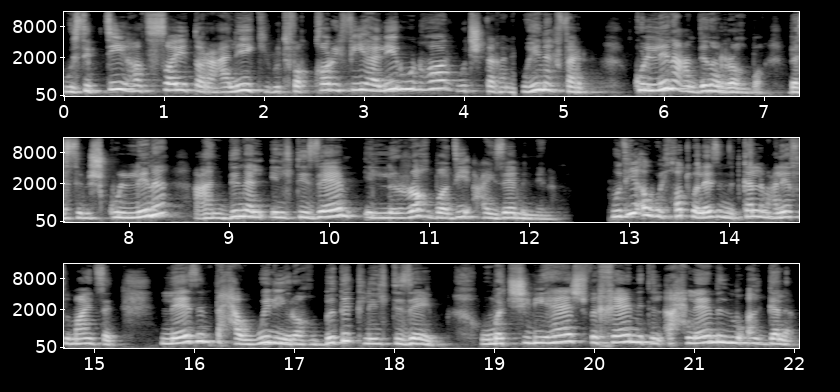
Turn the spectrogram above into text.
وسبتيها تسيطر عليكي وتفكري فيها ليل ونهار وتشتغلي؟ وهنا الفرق. كلنا عندنا الرغبة بس مش كلنا عندنا الالتزام اللي الرغبة دي عايزاه مننا. ودي أول خطوة لازم نتكلم عليها في ال mindset لازم تحولي رغبتك لالتزام وما تشيليهاش في خانة الأحلام المؤجلة.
